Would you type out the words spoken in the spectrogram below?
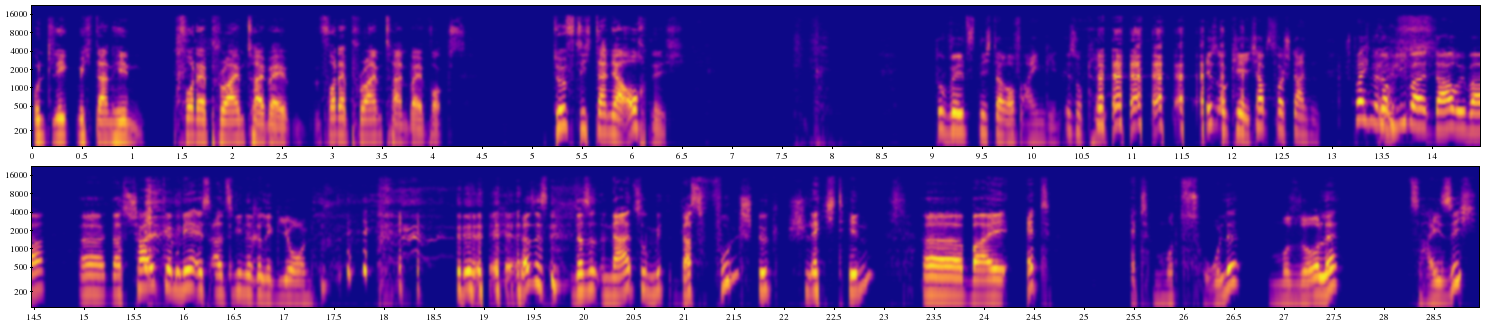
Und leg mich dann hin. Vor der Primetime bei, vor der Primetime bei Vox. Dürfte ich dann ja auch nicht. Du willst nicht darauf eingehen. Ist okay. ist okay, ich hab's verstanden. Sprechen wir doch lieber darüber, äh, dass Schalke mehr ist als wie eine Religion. das ist, das ist nahezu mit das Fundstück schlechthin äh, bei Ed, Ed Mozzole, Mosole, Zeisig.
